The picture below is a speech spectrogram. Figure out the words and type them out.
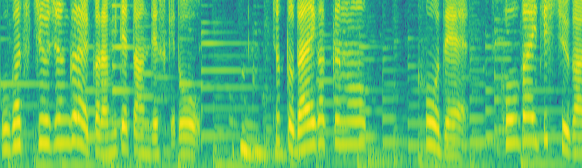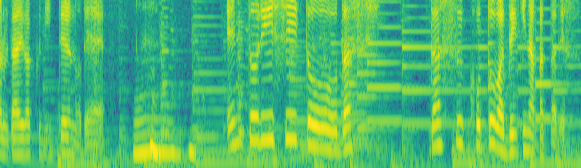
う5月中旬ぐらいから見てたんですけど、ちょっと大学の方で校外実習がある大学に行ってるのでうんエントリーシートを出し出すことはできなかったです。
